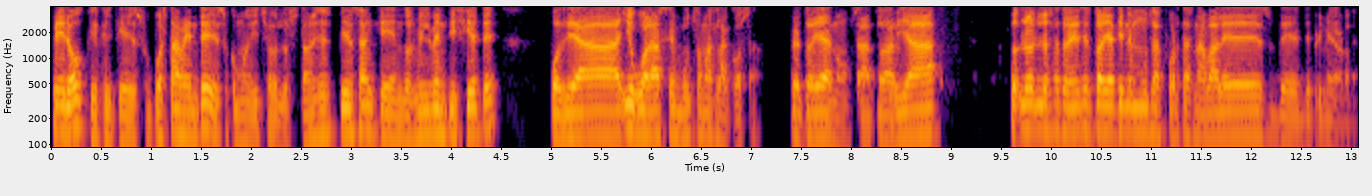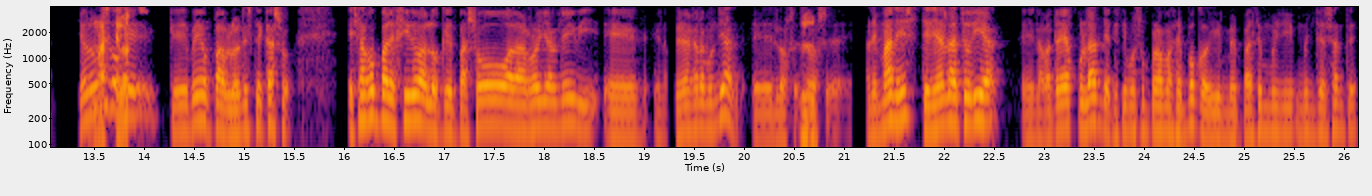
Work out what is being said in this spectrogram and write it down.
Pero, quiere decir que supuestamente, eso como he dicho, los estadounidenses piensan que en 2027 podría igualarse mucho más la cosa. Pero todavía no, o sea, todavía los, estadounidenses todavía tienen muchas fuerzas navales de, primer orden. Yo lo único que, que, veo, Pablo, en este caso, es algo parecido a lo que pasó a la Royal Navy en la Primera Guerra Mundial. Eh, los, mm. eh, alemanes tenían la teoría, en la batalla de Jutlandia, que hicimos un programa hace poco y me parece muy, muy interesante,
